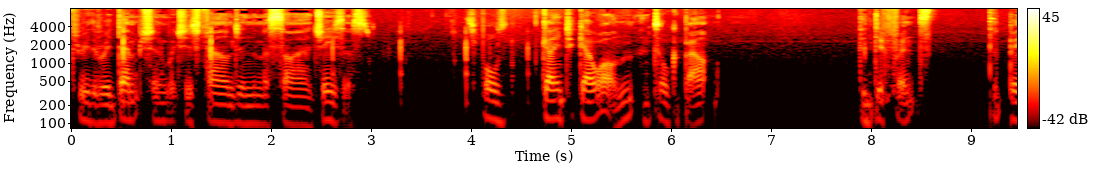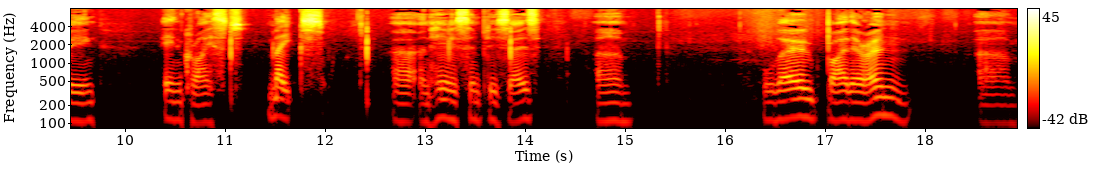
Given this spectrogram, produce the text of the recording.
through the redemption which is found in the Messiah Jesus. So Paul's going to go on and talk about the difference that being in Christ makes. Uh, and here he simply says, um, although by their own um,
